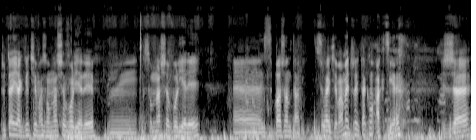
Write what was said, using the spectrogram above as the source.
tutaj jak wiecie, ma- są nasze woliery. Mm, są nasze woliery e, z bażantami. Słuchajcie, mamy tutaj taką akcję, że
